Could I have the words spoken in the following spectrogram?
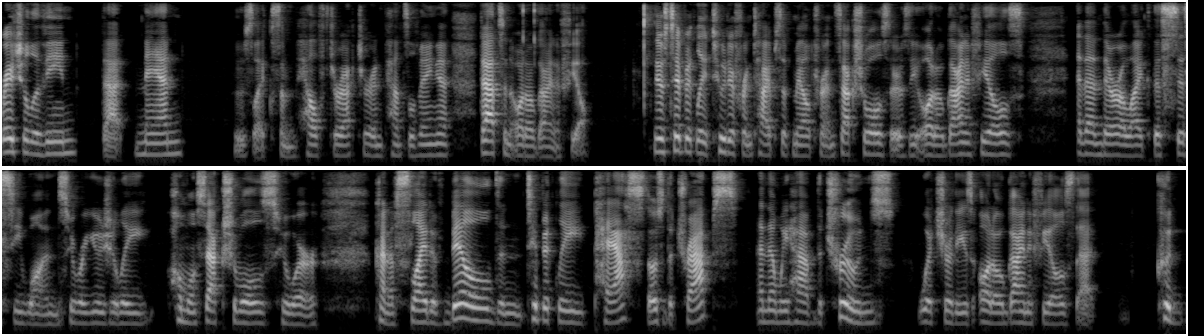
Rachel Levine, that man who's like some health director in Pennsylvania, that's an autogynephile. There's typically two different types of male transsexuals. There's the autogynephiles, and then there are like the sissy ones who are usually homosexuals who are kind of slight of build and typically pass. Those are the traps. And then we have the troons, which are these autogynephiles that could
